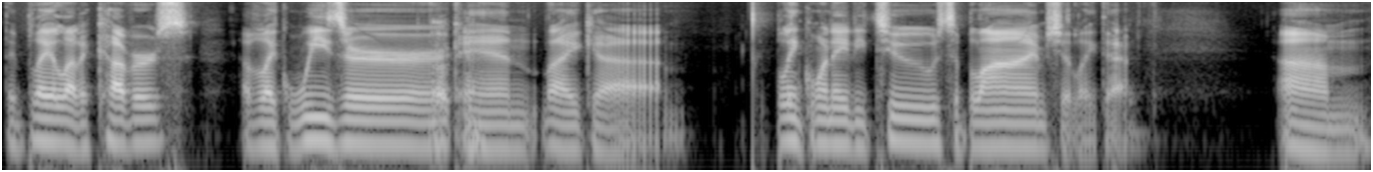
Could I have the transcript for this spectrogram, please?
they play a lot of covers of like Weezer Okay. and like uh, Blink 182, Sublime, shit like that. Um,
